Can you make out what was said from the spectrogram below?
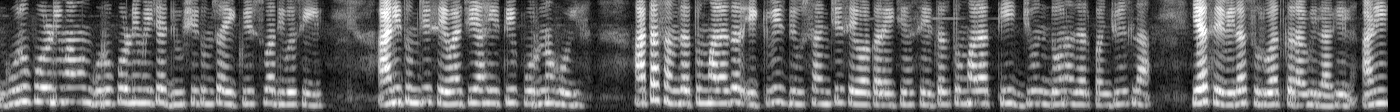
गुरुपौर्णिमा मग गुरुपौर्णिमेच्या दिवशी तुमचा एकवीसवा दिवस येईल आणि तुमची सेवा जी आहे ती पूर्ण होईल. आता समजा तुम्हाला जर एकवीस दिवसांची सेवा करायची असेल तर तुम्हाला तीस जून दोन हजार पंचवीसला या सेवेला सुरुवात करावी लागेल. आणि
